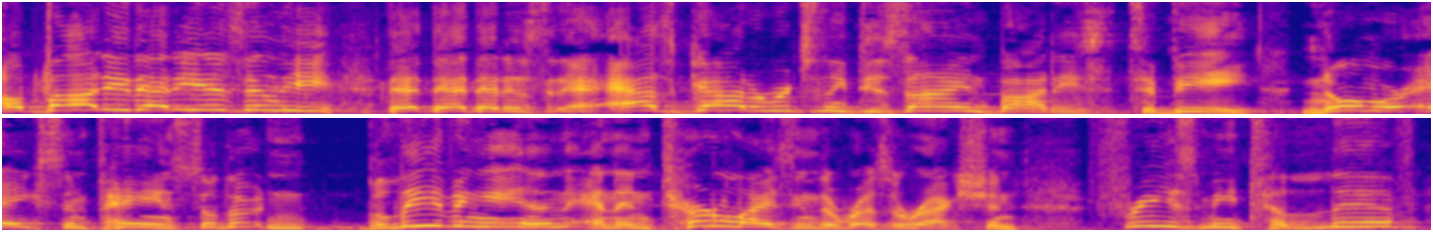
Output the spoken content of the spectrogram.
A body that is in the that, that, that is as God originally designed bodies to be. No more aches and pains. So believing in and internalizing the resurrection frees me to live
